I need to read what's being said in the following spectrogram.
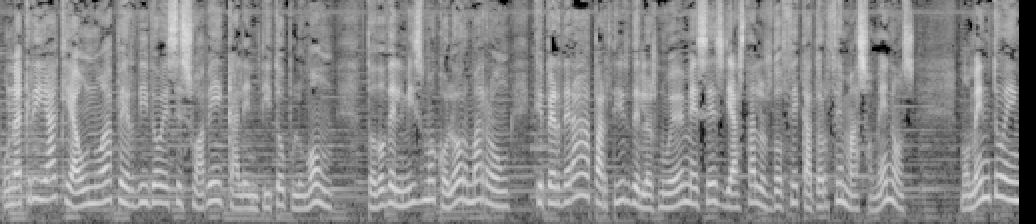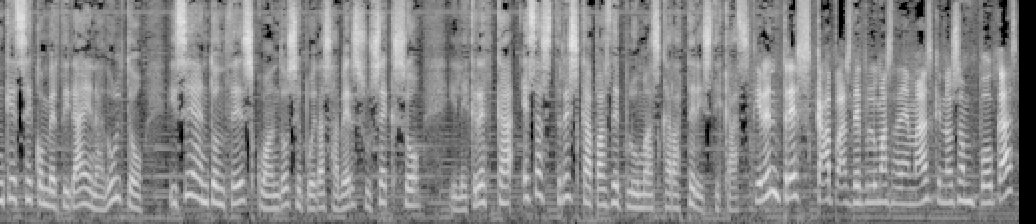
Una cría que aún no ha perdido ese suave y calentito plumón, todo del mismo color marrón, que perderá a partir de los nueve meses y hasta los 12-14 más o menos, momento en que se convertirá en adulto y sea entonces cuando se pueda saber su sexo y le crezca esas tres capas de plumas características. Tienen tres capas de plumas además, que no son pocas,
